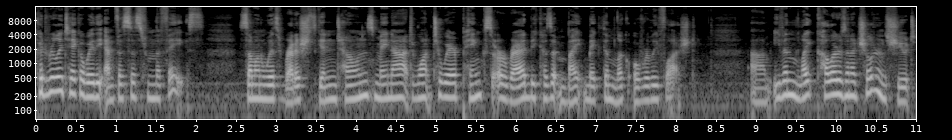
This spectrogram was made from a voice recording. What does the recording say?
could really take away the emphasis from the face. Someone with reddish skin tones may not want to wear pinks or red because it might make them look overly flushed. Um, even light colors in a children's shoot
